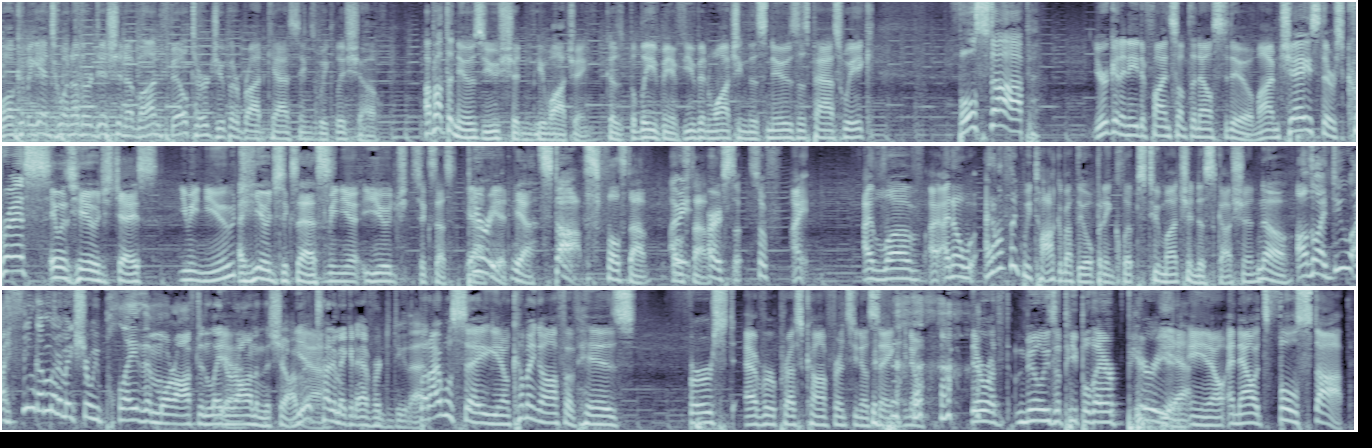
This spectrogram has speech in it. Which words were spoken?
Welcome again to another edition of Unfiltered, Jupiter Broadcasting's weekly show about the news you shouldn't be watching. Because believe me, if you've been watching this news this past week, full stop, you're going to need to find something else to do. I'm Chase. There's Chris. It was huge, Chase. You mean huge? A huge success. I mean yeah, huge success. Yeah. Period. Yeah. Stop. Full stop. Full I mean, stop. All right. So, so I, I love. I, I know. I don't think we talk about the opening clips too much in discussion. No. Although I do, I think I'm going to make sure we play them more often later Yeah. on in the show. I'm going to try to make an effort to do that. But I will say, you know, coming off of his first ever press conference, you know, saying, you know, there were millions of people there, period, Yeah. and, you know, and now it's full stop.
